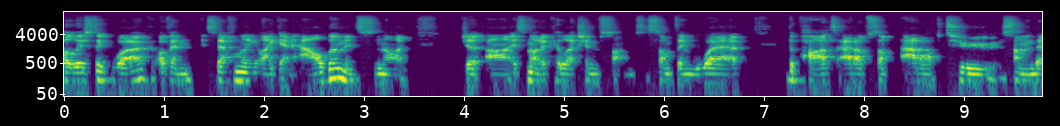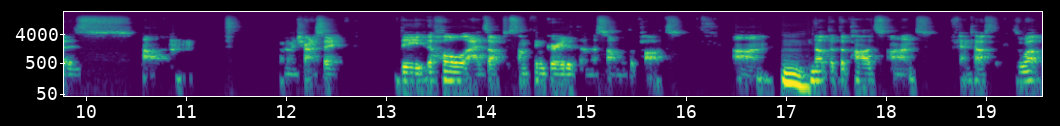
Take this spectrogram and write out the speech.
holistic work of an. It's definitely like an album. It's not just. Uh, it's not a collection of songs. It's something where the parts add up. Some, add up to something that is. Um, what am I trying to say? The the whole adds up to something greater than the sum of the parts. Um, Mm. Not that the parts aren't fantastic as well.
